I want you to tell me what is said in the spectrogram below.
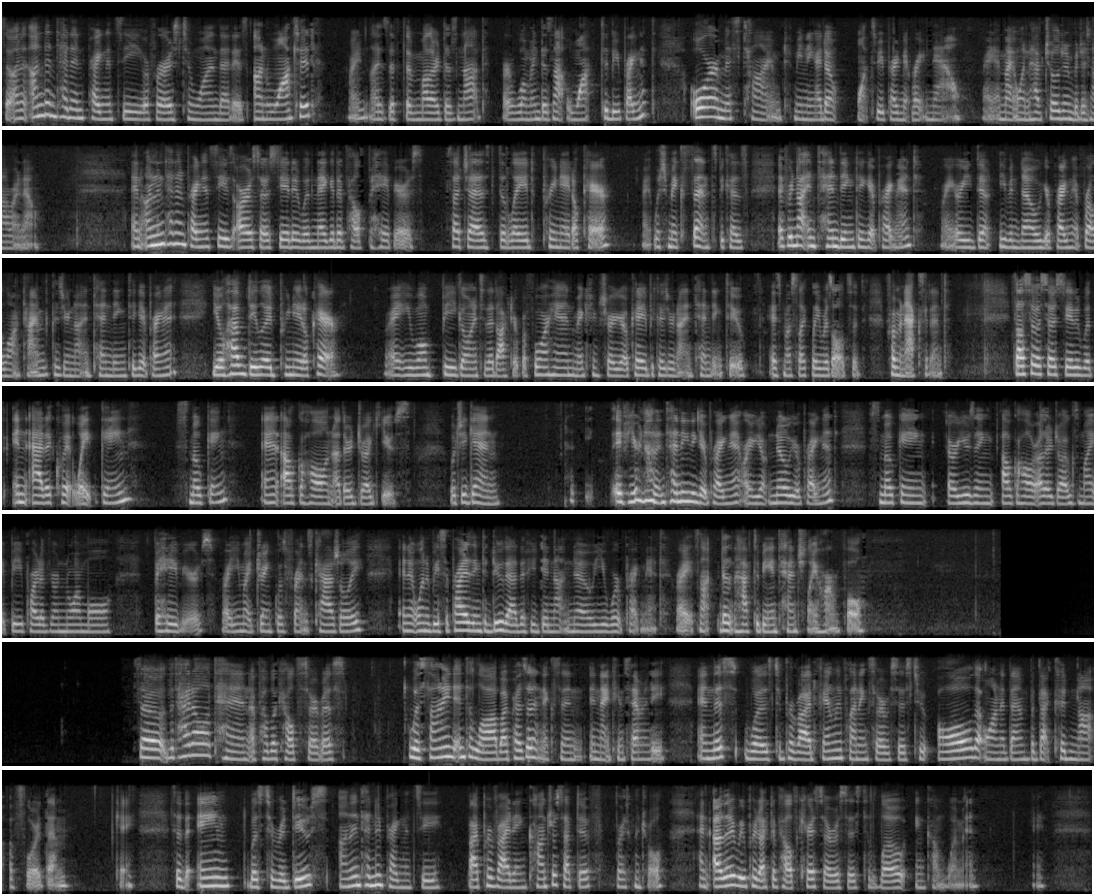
So an unintended pregnancy refers to one that is unwanted, right, as if the mother does not, or woman does not want to be pregnant, or mistimed, meaning I don't want to be pregnant right now, right? I might want to have children, but just not right now. And unintended pregnancies are associated with negative health behaviors, such as delayed prenatal care, right? Which makes sense because if you're not intending to get pregnant, right, or you don't even know you're pregnant for a long time because you're not intending to get pregnant, you'll have delayed prenatal care, right? You won't be going to the doctor beforehand, making sure you're okay because you're not intending to. It's most likely resulted from an accident. It's also associated with inadequate weight gain, smoking, and alcohol and other drug use, which again, if you're not intending to get pregnant or you don't know you're pregnant, smoking or using alcohol or other drugs might be part of your normal behaviors, right? You might drink with friends casually, and it wouldn't be surprising to do that if you did not know you were pregnant, right? It's not it doesn't have to be intentionally harmful. So the Title 10 of Public Health Service was signed into law by President Nixon in 1970, and this was to provide family planning services to all that wanted them but that could not afford them. Okay, so the aim was to reduce unintended pregnancy by providing contraceptive, birth control, and other reproductive health care services to low income women. Okay.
